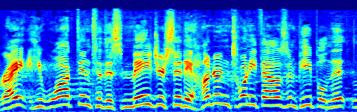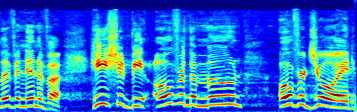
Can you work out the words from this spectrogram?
right? He walked into this major city, 120,000 people live in Nineveh. He should be over the moon, overjoyed.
